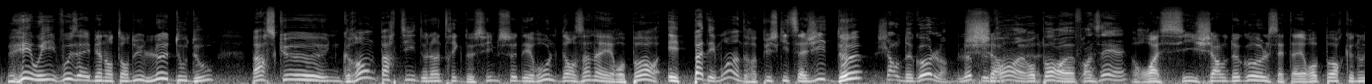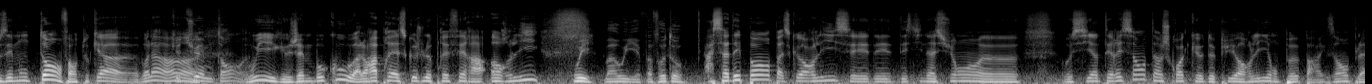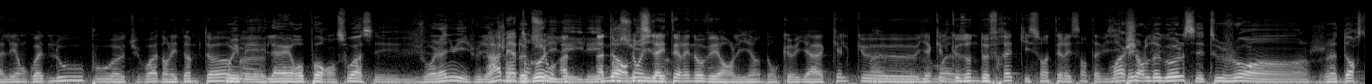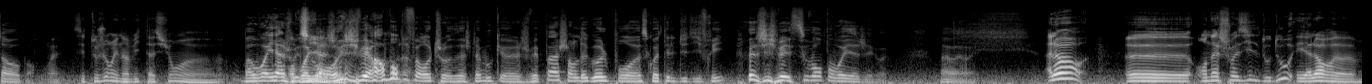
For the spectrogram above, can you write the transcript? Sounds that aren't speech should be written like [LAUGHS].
Et oui, vous avez bien entendu, Le Doudou. Parce que une grande partie de l'intrigue de ce film se déroule dans un aéroport et pas des moindres, puisqu'il s'agit de Charles de Gaulle, le plus grand aéroport euh, français, hein, Roissy Charles de Gaulle, cet aéroport que nous aimons tant. Enfin, en tout cas, euh, voilà. que hein. tu aimes tant. Oui, que j'aime beaucoup. Alors après, est-ce que je le préfère à Orly? Oui, bah oui, y a pas photo. Ah, ça dépend, parce que Orly, c'est des destinations euh, aussi intéressantes. hein. Je crois que depuis Orly, on peut par exemple aller en Guadeloupe ou, tu vois, dans les dom-toms. oui, mais l'aéroport en soi, c'est le jour et la nuit. Je veux dire, Ah mais de attention, Gaulle, il est, il est attention, énorme. il a été rénové Orly, hein. donc euh, il y a quelques, il y a moi, quelques moi- zones de fret qui sont intéressantes à visiter. Moi, Charles de Gaulle, c'est toujours un. J'adore cet aéroport. Ouais. C'est toujours une invitation. euh, Bah, au voyage, oui, voyage, oui. je vais rarement Voilà. pour faire autre chose. Je t'avoue que je vais pas à Charles de Gaulle pour euh, squatter le duty free. [LAUGHS] J'y vais souvent pour voyager. Ouais. Ouais, ouais, ouais. Alors, euh, on a choisi le doudou et alors, euh,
